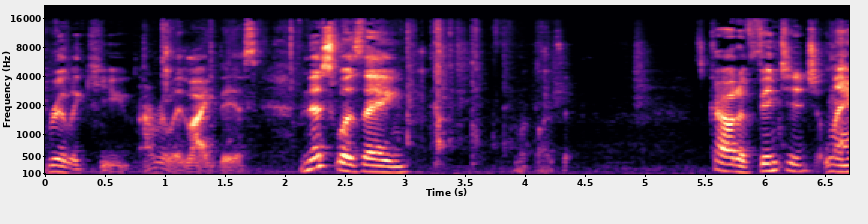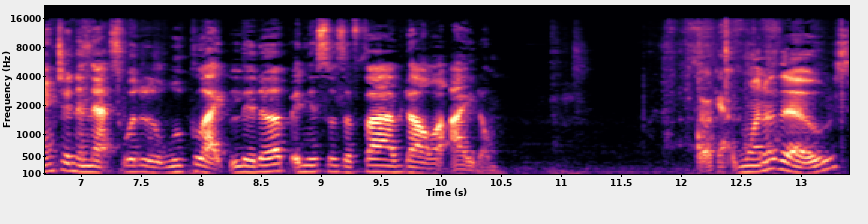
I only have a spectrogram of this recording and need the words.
really cute. I really like this. And this was a, what was it? It's called a vintage lantern and that's what it'll look like lit up and this was a five dollar item so I got one of those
